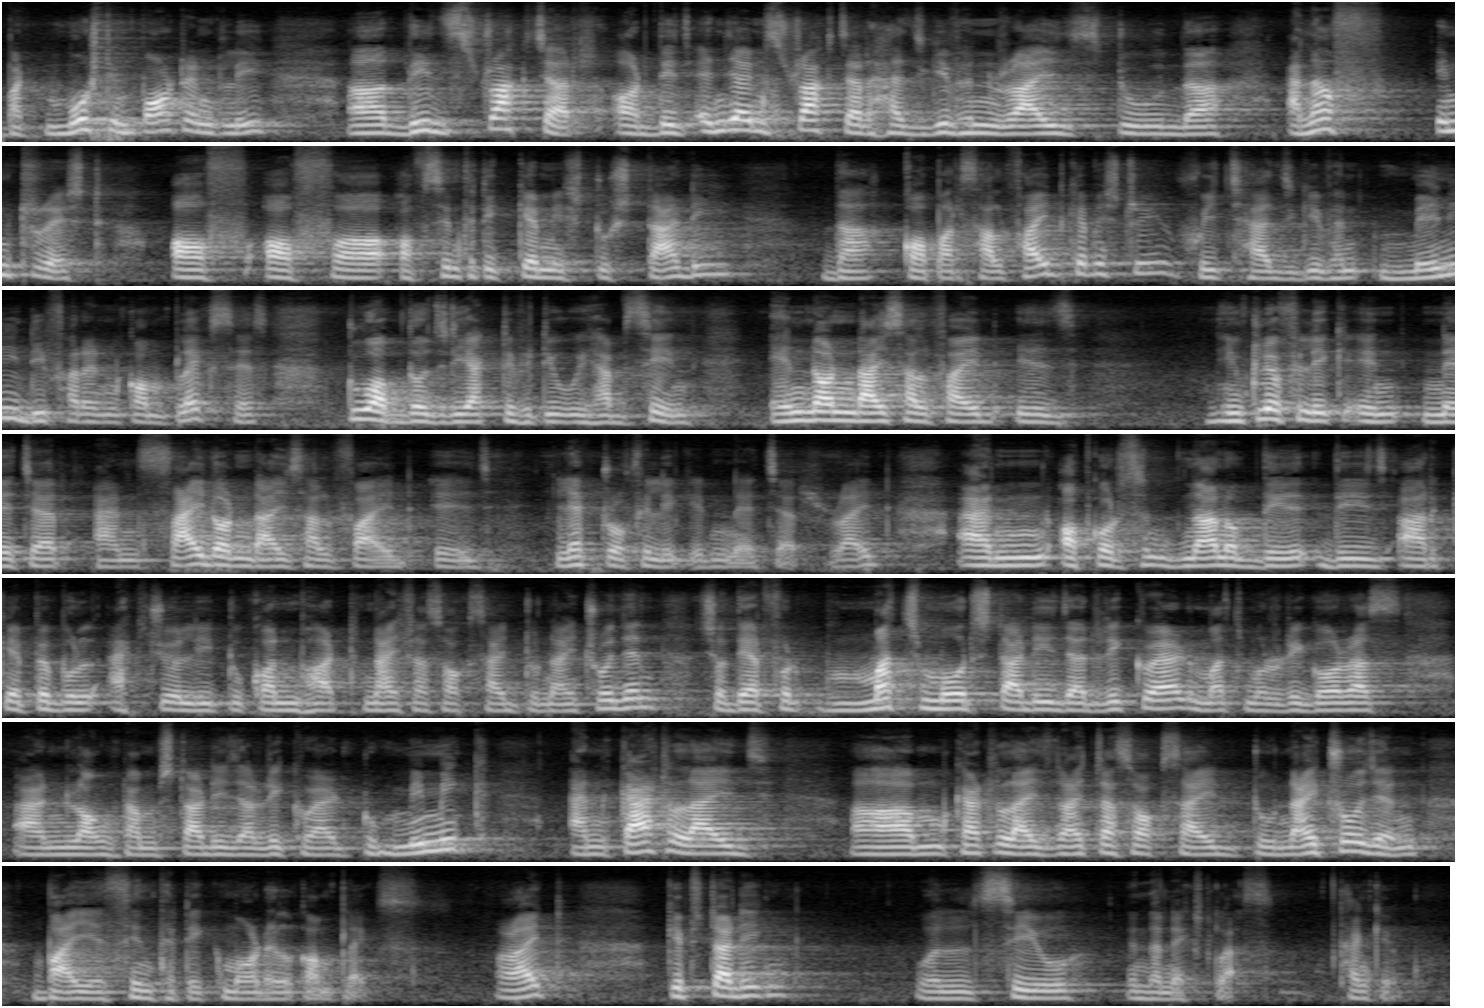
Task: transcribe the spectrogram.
But most importantly uh, this structure or this enzyme structure has given rise to the enough interest of, of, uh, of synthetic chemists to study the copper sulfide chemistry which has given many different complexes. Two of those reactivity we have seen end on disulfide is nucleophilic in nature and side-on disulfide is electrophilic in nature right and of course none of the, these are capable actually to convert nitrous oxide to nitrogen. So, therefore, much more studies are required much more rigorous and long term studies are required to mimic and catalyze um, catalyze nitrous oxide to nitrogen by a synthetic model complex alright. Keep studying we will see you in the next class. Thank you.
